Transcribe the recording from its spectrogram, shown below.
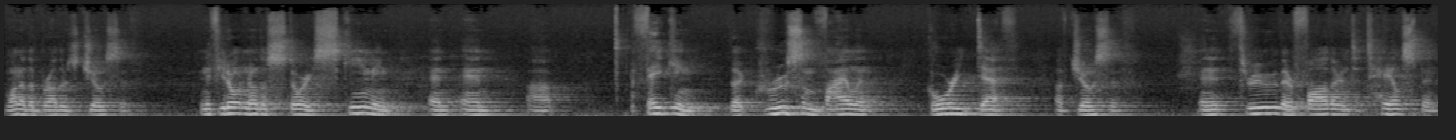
one of the brothers, Joseph. And if you don't know the story, scheming and, and uh, faking the gruesome, violent, gory death of Joseph. And it threw their father into tailspin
